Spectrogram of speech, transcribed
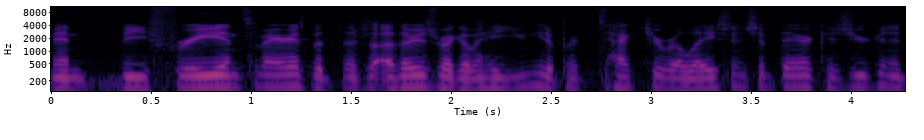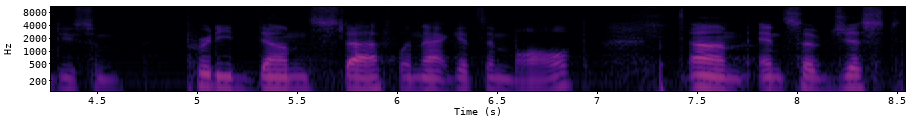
man, be free in some areas, but there's others where I go, hey, you need to protect your relationship there because you're going to do some pretty dumb stuff when that gets involved. Um, and so just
